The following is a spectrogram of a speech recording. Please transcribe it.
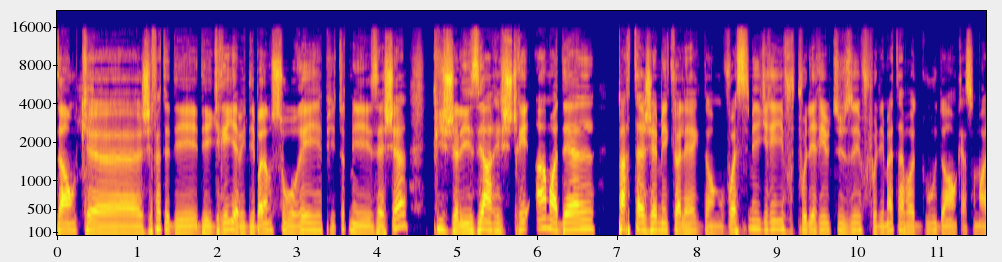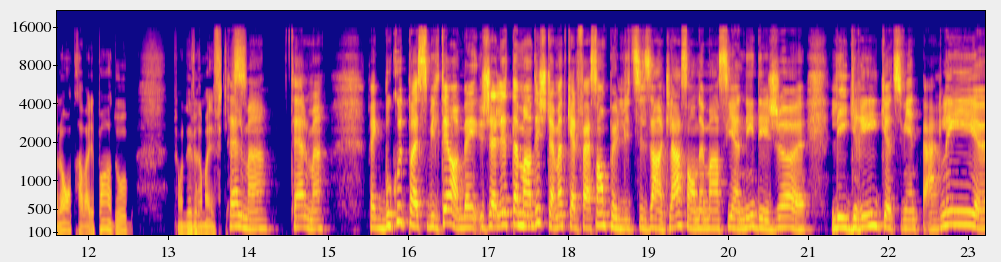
donc, euh, j'ai fait des, des grilles avec des bonhommes sourires, puis toutes mes échelles. Puis je les ai enregistrées en modèle, partagées à mes collègues. Donc, voici mes grilles, vous pouvez les réutiliser, vous pouvez les mettre à votre goût. Donc, à ce moment-là, on travaille pas en double, puis on est vraiment efficace. Tellement. Tellement. Fait que beaucoup de possibilités. Ah, Ben, j'allais te demander justement de quelle façon on peut l'utiliser en classe. On a mentionné déjà euh, les grilles que tu viens de parler, euh,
